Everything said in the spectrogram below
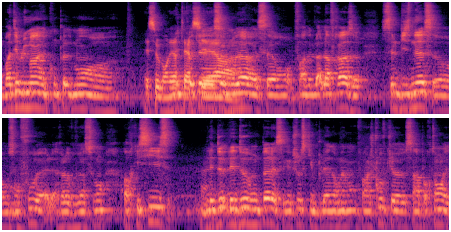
on va dire l'humain est complètement. Euh, et secondaire, tertiaire. Secondaire, enfin, la, phrase c'est le business, euh, on s'en fout, elle, revient souvent. Or qu'ici, les, deux, les deux vont de pair et c'est quelque chose qui me plaît énormément. Enfin, je trouve que c'est important et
